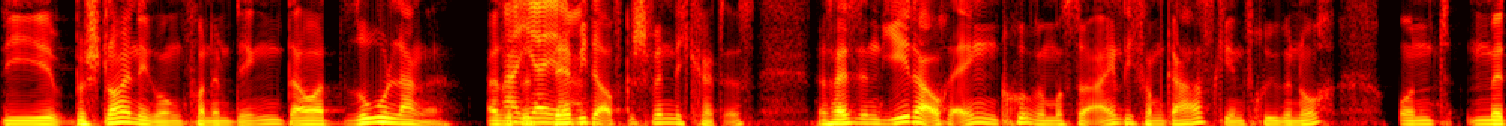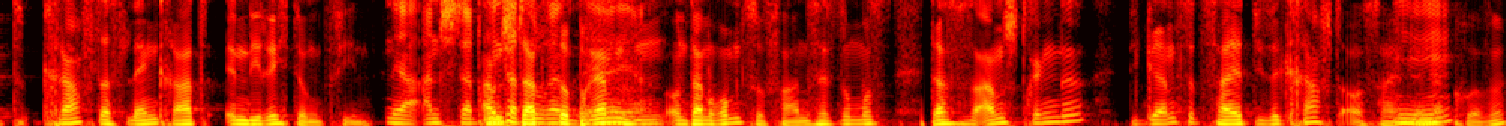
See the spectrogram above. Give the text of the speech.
die Beschleunigung von dem Ding dauert so lange. Also Ah, bis ja, der ja. wieder auf Geschwindigkeit ist. Das heißt, in jeder auch engen Kurve musst du eigentlich vom Gas gehen früh genug und mit Kraft das Lenkrad in die Richtung ziehen ja, anstatt anstatt zu bremsen Ja, und dann rumzufahren. Das heißt, du musst, das ist Anstrengende, die ganze Zeit diese Kraft aushalten in Mhm. der Kurve.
